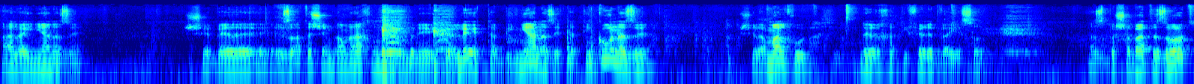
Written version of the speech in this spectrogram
על העניין הזה, שבעזרת השם גם אנחנו נגלה את הבניין הזה, את התיקון הזה של המלכות דרך התפארת והיסוד. אז בשבת הזאת,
